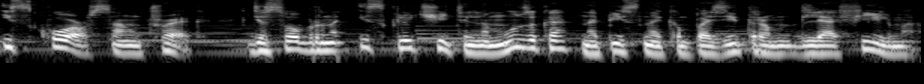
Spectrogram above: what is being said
И Score Soundtrack, где собрана исключительно музыка, написанная композитором для фильма.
